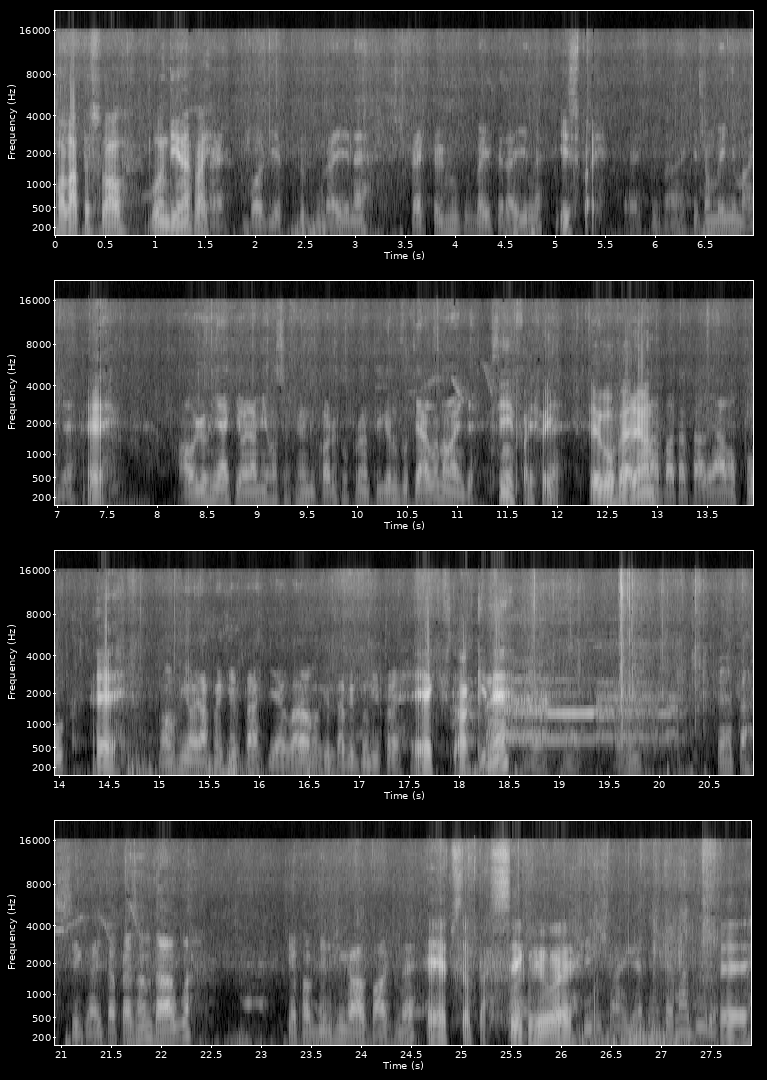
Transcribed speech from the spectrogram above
Olá pessoal, bom dia né pai? É, bom dia pra todo mundo aí, né? Espero que esteja muito bem por aí, né? Isso pai. É, aqui, aqui estão bem demais, né? É. Aí hoje eu vim aqui olhar minha roça feijão de cora que eu plantei e eu não botei água não ainda. Sim pai, foi. É. Pegou o A verão? batata ali, água pouca. É. Eu vim olhar para que ele tá aqui agora, porque ele tá bem bonito, olha. É, que está aqui né? É, ó. Tá? A terra tá seca, aí tá precisando d'água, que é pra poder vingar as baixas, né? É pessoal, tá seco viu? É. Chega de carregar, tem que ter madura. É.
